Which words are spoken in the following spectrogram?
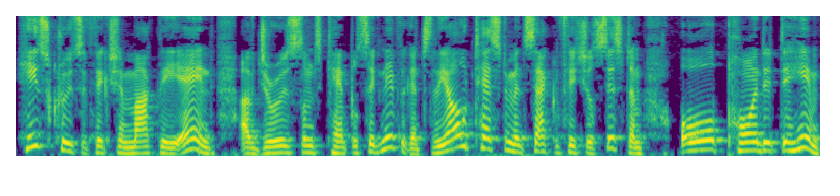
His crucifixion marked the end of Jerusalem's temple significance. The Old Testament sacrificial system all pointed to him.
